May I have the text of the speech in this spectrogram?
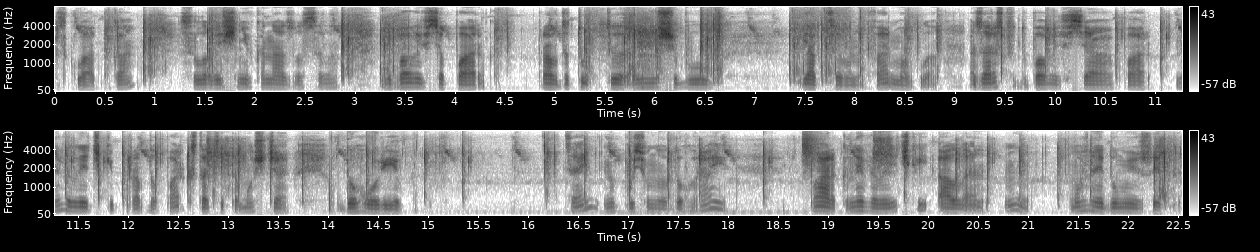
складка. Село Вишнівка, назва села. Добавився парк. Правда, тут е, раніше був. Як це воно? Ферма була. А зараз тут додався парк. Невеличкий, правда, парк. Кстати, там ще догорює цей, ну пусть воно догорає. Парк невеличкий, але ну, можна, я думаю, жити.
